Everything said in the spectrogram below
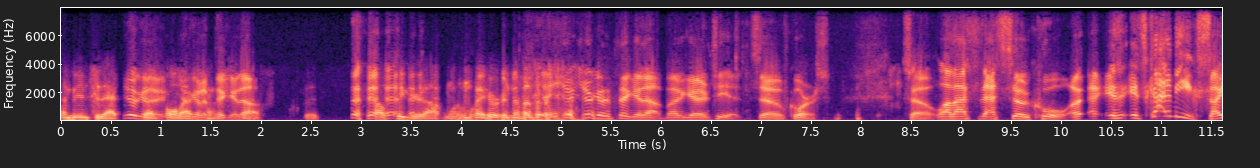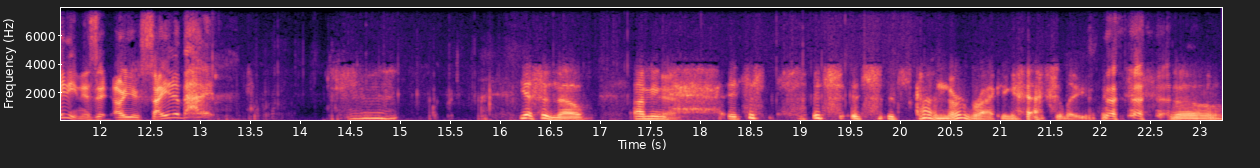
I'm into that, You're gonna- that all you're that gonna pick it up. stuff. But I'll figure it out one way or another. you're, you're going to pick it up. I guarantee it. So, of course. So, well, that's that's so cool. Uh, uh, it, it's got to be exciting. Is it? Are you excited about it? yes and no. I mean, Yeah. it's just it's it's it's kind of nerve wracking actually. uh,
